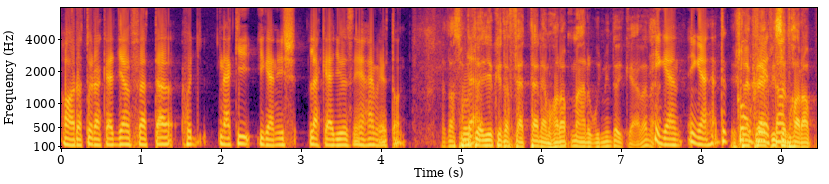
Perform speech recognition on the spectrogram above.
arra törekedjen Fettel, hogy neki igenis le kell győznie Hamilton. Tehát azt mondod, De- hogy egyébként a Fettel nem harap már úgy, mint hogy kellene? Igen, igen. Hát És Leclerc viszont harap.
